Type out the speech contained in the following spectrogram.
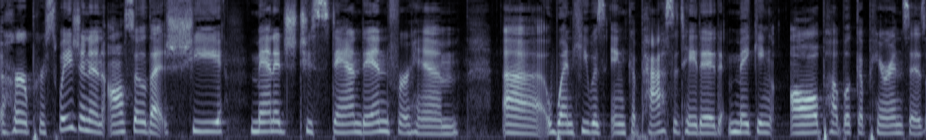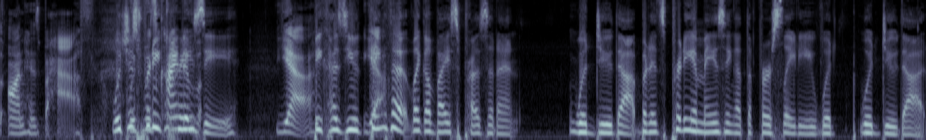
her persuasion and also that she managed to stand in for him uh, when he was incapacitated, making all public appearances on his behalf, Which, is pretty kind of- crazy. Yeah, because think Yeah. that like a vice president would do that, but it's pretty amazing that the first lady would would do that.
